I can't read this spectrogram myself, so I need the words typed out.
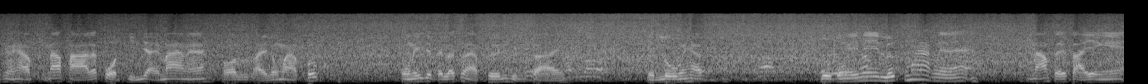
ใช่ไหมครับ หน้าผาและโขดหินใหญ่มากนะ พอไหลลงมาปุ๊บ ตรงนี้จะเป็นลักษณะพื้นหินทราย เห็นรูไหมครับ ดูตรงนี้นี่ลึกมากเลยนะ น้ำใสๆอย่างเงี้ย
